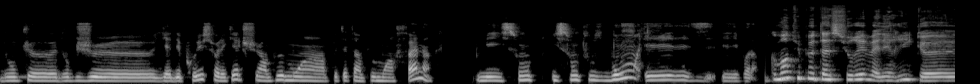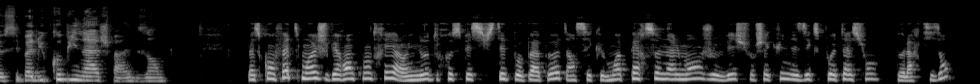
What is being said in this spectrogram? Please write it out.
Donc, euh, donc je, il y a des produits sur lesquels je suis un peu moins, peut-être un peu moins fan, mais ils sont, ils sont tous bons et, et voilà. Comment tu peux t'assurer, Valérie, que c'est pas du copinage, par exemple? Parce qu'en fait, moi, je vais rencontrer, alors une autre spécificité de Popapot, hein, c'est que moi, personnellement, je vais sur chacune des exploitations de l'artisan,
